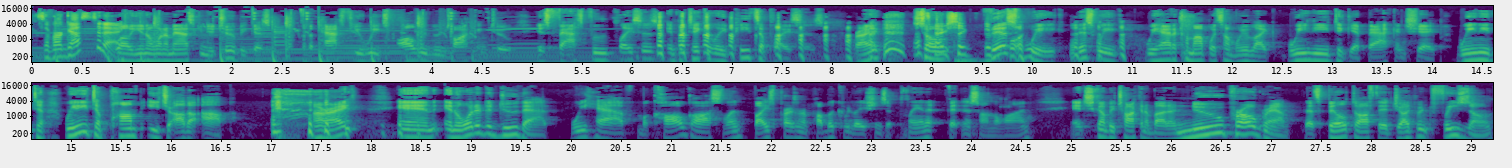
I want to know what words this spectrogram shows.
It's of our guest today. Well, you know what I'm asking you too, because for the past few weeks, all we've been talking to is fast food places, and particularly pizza places, right? That's so actually a good this point. week, this week, we had to come up with something. We were like, we need to get back in shape. We need to, we need to pump each other up. All right. and in order to do that, we have McCall Gosselin, Vice President of Public Relations at Planet Fitness, on the line. And she's going to be talking about a new program that's built off their judgment free zone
